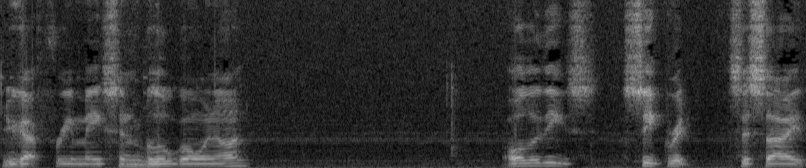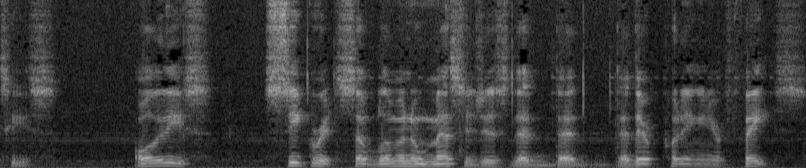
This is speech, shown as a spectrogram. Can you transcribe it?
You got Freemason blue going on. All of these secret societies, All of these secret subliminal messages that, that, that they're putting in your face.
